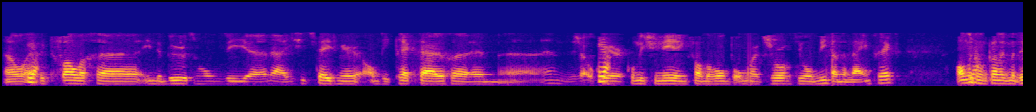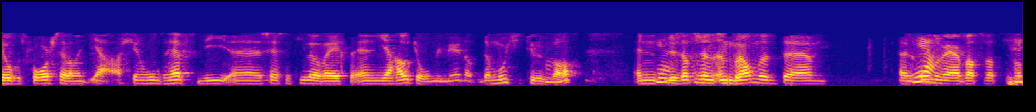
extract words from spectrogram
Nou ja. heb ik toevallig uh, in de buurt een hond die, uh, nou, je ziet steeds meer anti-trektuigen en, uh, en dus ook weer conditionering van de hond om er te zorgen dat die hond niet aan de lijn trekt. Andere kant kan ik me het heel goed voorstellen, want ja, als je een hond hebt die 60 kilo weegt en je houdt je hond niet meer, dan, dan moet je natuurlijk mhm. wat. En dus dat is een, een brandend ehm, een onderwerp wat, wat, wat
